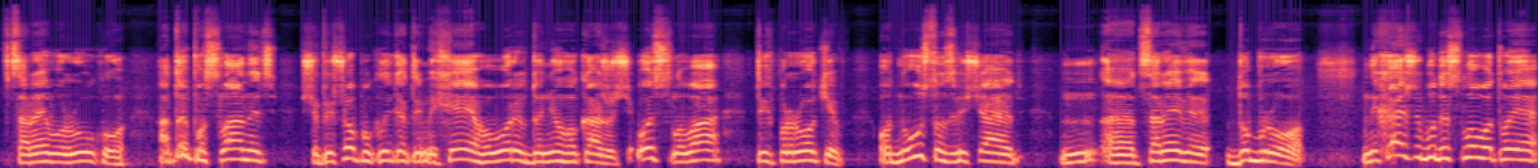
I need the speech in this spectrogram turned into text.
в цареву руку. А той посланець, що пішов покликати Міхея, говорив до нього, кажучи: ось слова тих пророків, одноусно звіщають е, цареві добро. Нехай же буде слово твоє,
